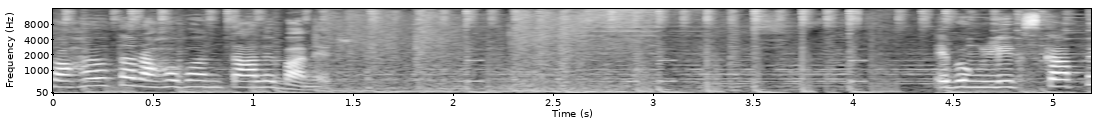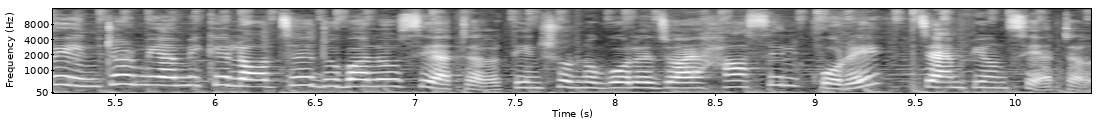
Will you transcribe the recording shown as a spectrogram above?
সহায়তার আহ্বান তালেবানের। এবং লিগস কাপে ইন্টার মিয়ামিকে লজ্জায় ডুবালো সিয়াটেল। তিন শূন্য গোলে জয় হাসিল করে চ্যাম্পিয়ন সিয়াটেল।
